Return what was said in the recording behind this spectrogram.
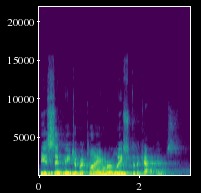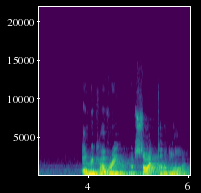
He has sent me to proclaim release to the captives and recovery of sight to the blind,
